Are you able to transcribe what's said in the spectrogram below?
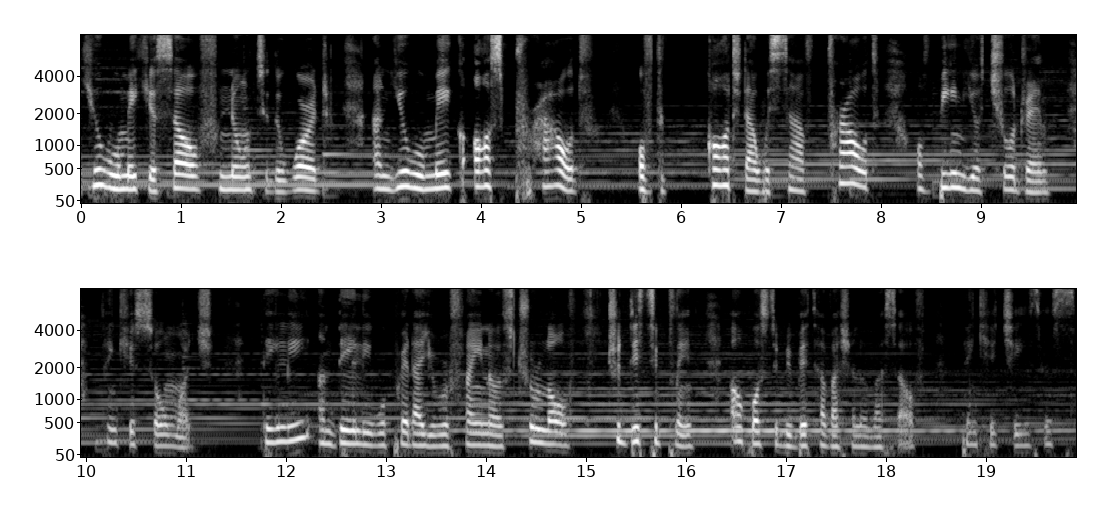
you will make yourself known to the world and you will make us proud of the God that we serve, proud of being your children. Thank you so much. Daily and daily we pray that you refine us through love, through discipline. Help us to be better version of ourselves. Thank you, Jesus.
